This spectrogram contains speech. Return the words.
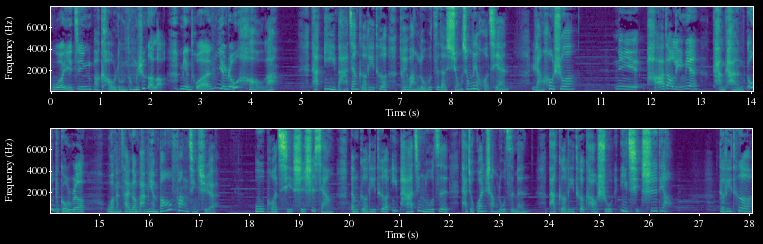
我已经把烤炉弄热了，面团也揉好了。她一把将格丽特推往炉子的熊熊烈火前，然后说：“你爬到里面看看够不够热，我们才能把面包放进去。”巫婆其实是想等葛丽特一爬进炉子，她就关上炉子门，把葛丽特烤熟一起吃掉。葛丽特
